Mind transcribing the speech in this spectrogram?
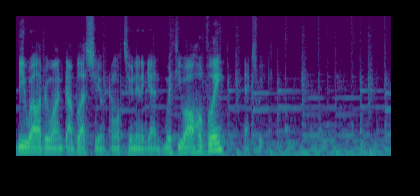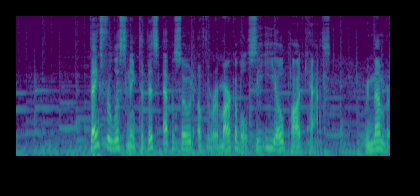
be well everyone. God bless you and we'll tune in again with you all hopefully next week Thanks for listening to this episode of the Remarkable CEO Podcast. Remember,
